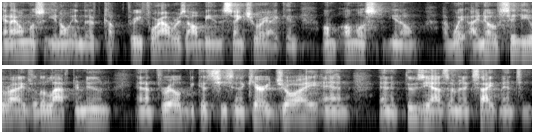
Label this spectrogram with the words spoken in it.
And I almost, you know, in the three, four hours I'll be in the sanctuary, I can almost, you know, I'm wait, I know Cindy arrives a little afternoon, and I'm thrilled because she's going to carry joy and, and enthusiasm and excitement. And,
